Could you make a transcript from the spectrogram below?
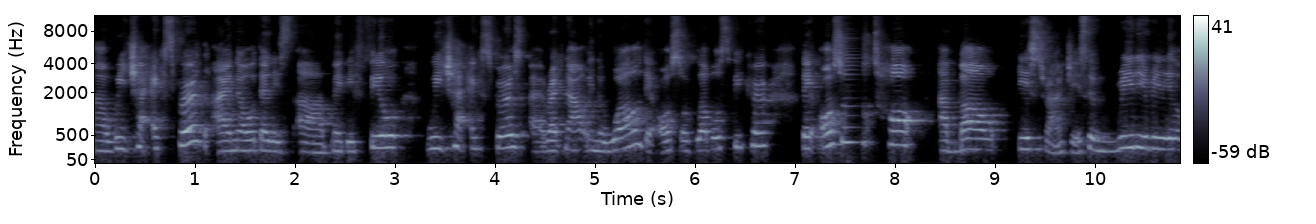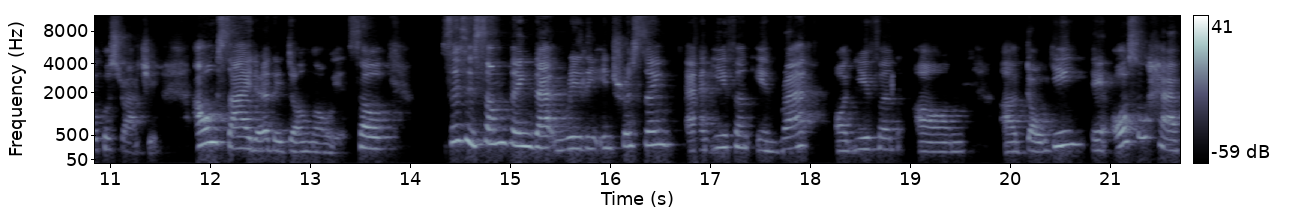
uh, WeChat expert, I know that is uh, maybe few WeChat experts uh, right now in the world. They're also global speaker. They also talk about this strategy. It's a really, really local strategy. Outsider, they don't know it. So this is something that really interesting. And even in Red or even um, uh, Douyin, they also have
